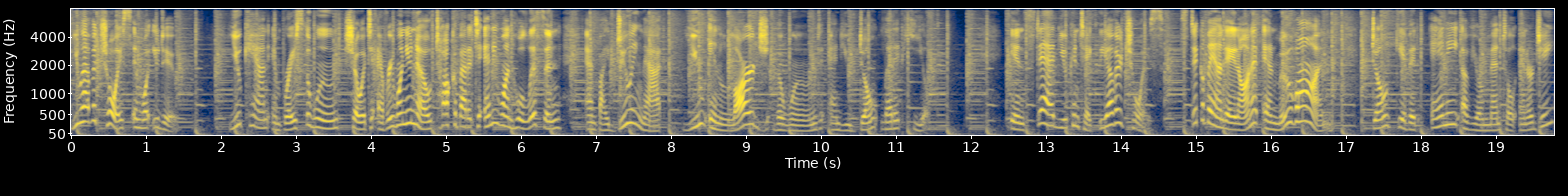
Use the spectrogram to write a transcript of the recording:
You have a choice in what you do. You can embrace the wound, show it to everyone you know, talk about it to anyone who'll listen, and by doing that, you enlarge the wound and you don't let it heal. Instead, you can take the other choice stick a band aid on it and move on. Don't give it any of your mental energy,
